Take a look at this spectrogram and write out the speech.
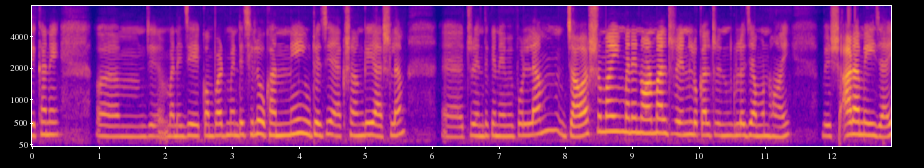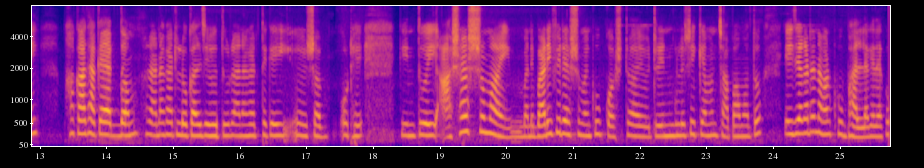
যেখানে যে মানে যে কম্পার্টমেন্টে ছিল ওখানেই উঠেছে, একসঙ্গেই আসলাম ট্রেন থেকে নেমে পড়লাম। যাওয়ার সময় মানে নর্মাল ট্রেন লোকাল ট্রেনগুলো যেমন হয়, বেশ আরামেই যাই ফাঁকা থাকে একদম। রানাঘাট লোকাল যেহেতু, রানাঘাট থেকেই সব ওঠে। কিন্তু এই আসার সময় মানে বাড়ি ফেরার সময় খুব কষ্ট হয় ওই ট্রেনগুলো সেই কেমন চাপা মতো। এই জায়গাটা না আমার খুব ভালো লাগে। দেখো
